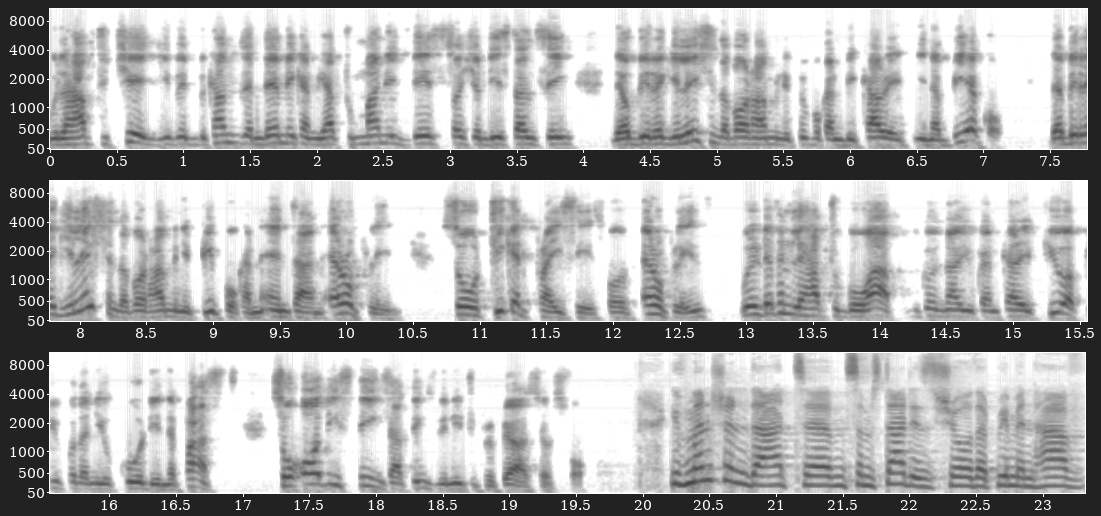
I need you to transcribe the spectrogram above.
will have to change. If it becomes endemic and we have to manage this social distancing, there'll be regulations about how many people can be carried in a vehicle. There'll be regulations about how many people can enter an aeroplane. So ticket prices for aeroplanes will definitely have to go up because now you can carry fewer people than you could in the past. So all these things are things we need to prepare ourselves for. You've mentioned that um, some studies show that women have,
